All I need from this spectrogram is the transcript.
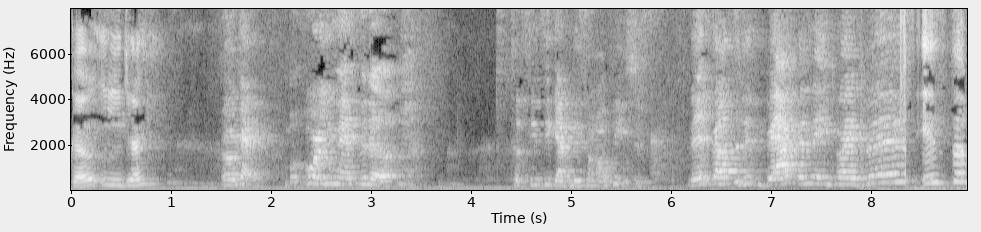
Go, EJ. Okay, before you mess it up, cause Cece gotta get some more pictures. Let's go to this balcony, baby. It's the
